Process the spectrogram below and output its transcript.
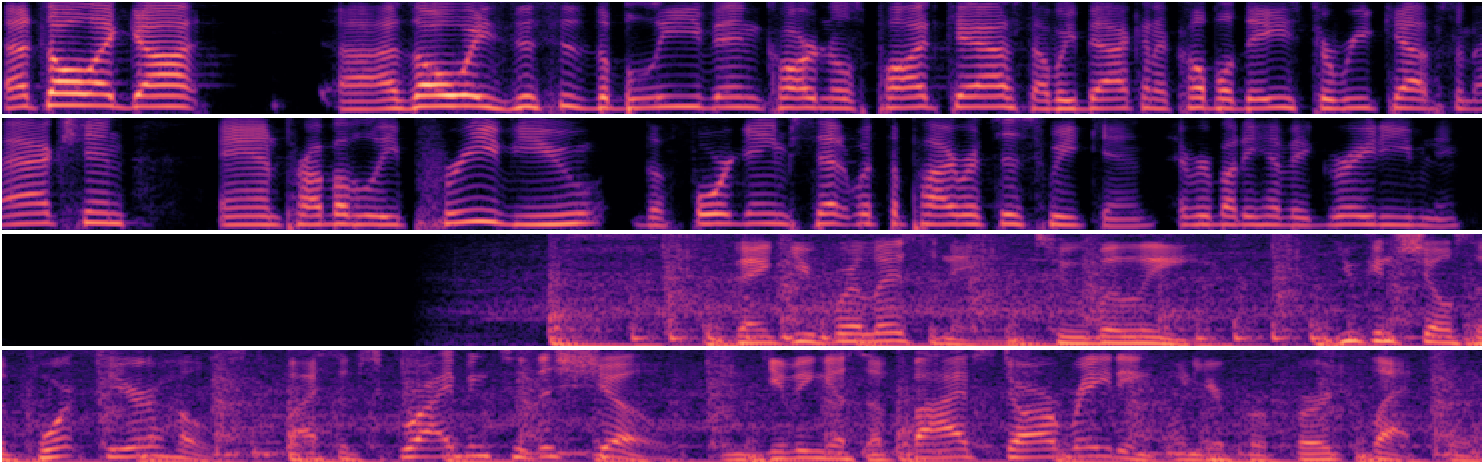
That's all I got. Uh, as always, this is the Bleav in Cardinals podcast. I'll be back in a couple days to recap some action and probably preview the four game set with the Pirates this weekend. Everybody have a great evening. Thank you for listening to Bleav. You can show support to your host by subscribing to the show and giving us a five star rating on your preferred platform.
